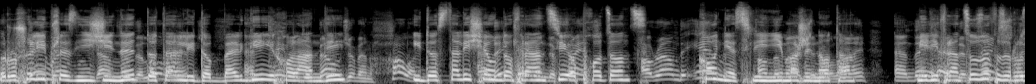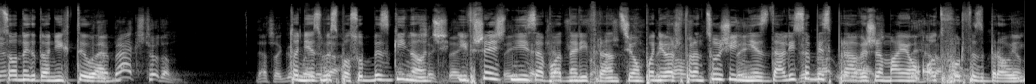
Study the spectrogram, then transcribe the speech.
Ruszyli przez niziny, dotarli do Belgii i Holandii i dostali się do Francji, obchodząc koniec linii Maginota. Mieli Francuzów zwróconych do nich tyłem. To niezły sposób, by zginąć. I w sześć dni zawładnęli Francją, ponieważ Francuzi nie zdali sobie sprawy, że mają otwór w zbroi.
